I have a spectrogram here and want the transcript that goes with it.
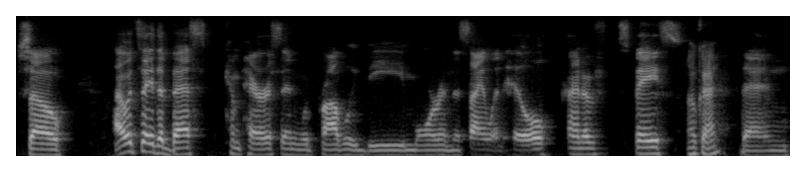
so I would say the best comparison would probably be more in the Silent Hill kind of space Okay. than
